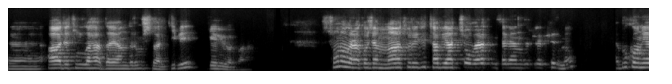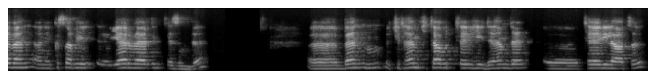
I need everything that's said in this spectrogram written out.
e, adetullah'a dayandırmışlar gibi geliyor bana. Son olarak hocam maturidi tabiatçı olarak nitelendirilebilir mi? E, Bu konuya ben hani kısa bir e, yer verdim tezimde. E, Ben hem kitab-ı tevhidi hem de tevilatı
